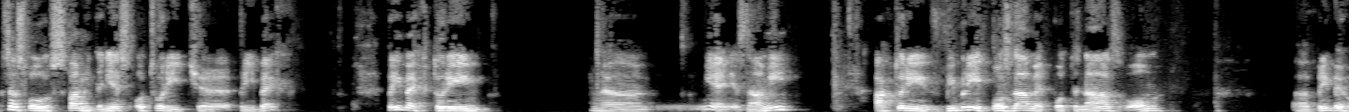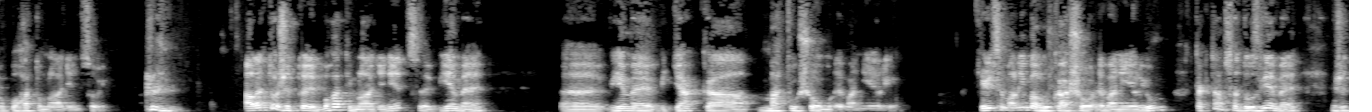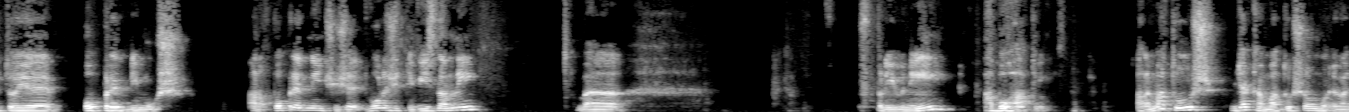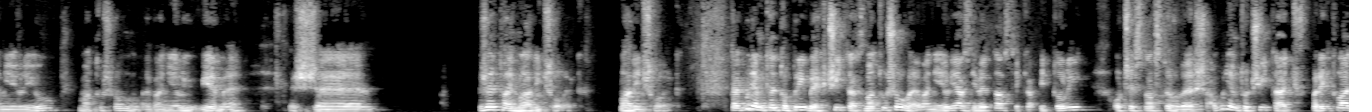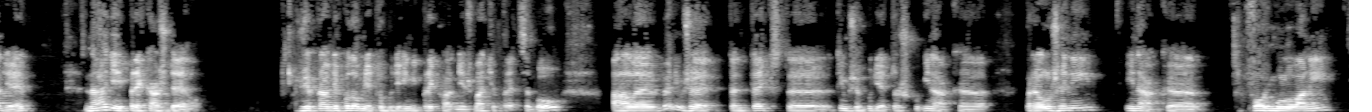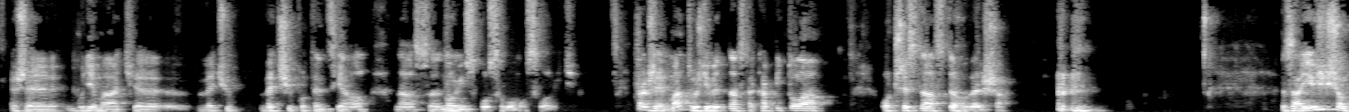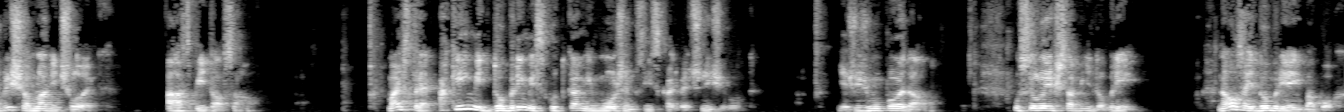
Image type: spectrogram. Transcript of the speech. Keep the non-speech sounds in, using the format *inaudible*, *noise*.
Chcem spolu s vami dnes otvoriť e, príbeh. Príbeh, ktorý e, nie je neznámy a ktorý v Biblii poznáme pod názvom e, príbeh o bohatom mládencovi. *clears throat* Ale to, že to je bohatý mládenec, vieme, vieme vďaka Matúšovmu evanieliu. Keby sa mal iba Lukášov evanielium, tak tam sa dozvieme, že to je popredný muž. Áno, popredný, čiže dôležitý, významný, e, vplyvný a bohatý. Ale Matúš, vďaka Matúšovmu evaníliu, Matúšovmu evaníliu vieme, že, že je to aj mladý človek. Mladý človek. Tak budem tento príbeh čítať z Matúšovho evanília z 19. kapitoly od 16. verša. A budem to čítať v preklade Nádej pre každého že pravdepodobne to bude iný preklad, než máte pred sebou, ale verím, že ten text e, tým, že bude trošku inak e, preložený, inak e, formulovaný, že bude mať väčší, väčší potenciál nás novým spôsobom osloviť. Takže Matúš 19. kapitola od 16. verša. *clears throat* Za Ježišom prišiel mladý človek a spýtal sa ho. Majstre, akými dobrými skutkami môžem získať väčší život? Ježiš mu povedal, usiluješ sa byť dobrý? Naozaj dobrý je iba Boh.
